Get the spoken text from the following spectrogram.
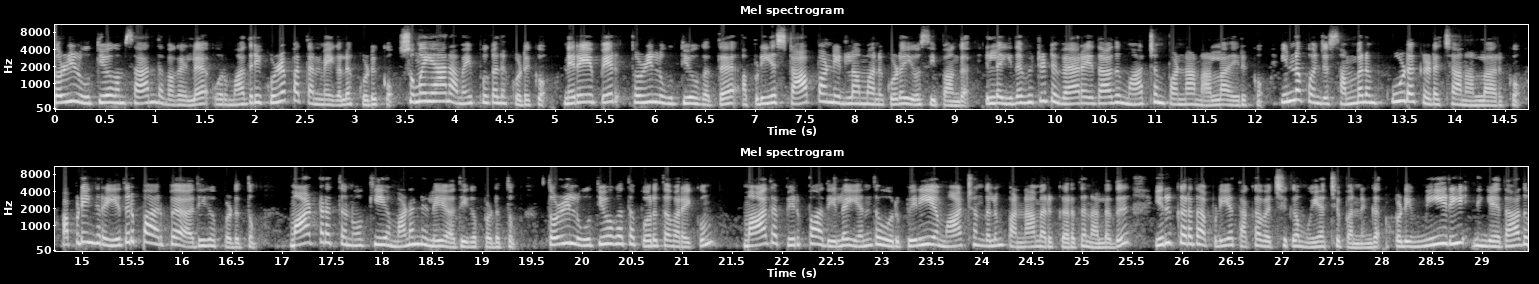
தொழில் உத்தியோகம் சார்ந்த வகையில் ஒரு மாதிரி குழப்பத்தன்மைகளை கொடுக்கும். சுமையான அமைப்புகளை கொடுக்கும். நிறைய பேர் தொழில் உத்தியோகத்தை அப்படியே ஸ்டாப் பண்ணிடலாமான்னு கூட யோசிப்பாங்க. இல்லை இதை விட்டுட்டு வேற ஏதாவது மாற்றம் பண்ணால் நல்லா இருக்கும். இன்னும் கொஞ்சம் சம்பளம் கூட கிடைச்சா நல்லா இருக்கும். அப்படிங்கிற எதிர்பார்ப்பை அதிகப்படுத்தும். மாற்றத்தை நோக்கிய மனநிலையை அதிகப்படுத்தும். தொழில் உத்தியோகத்தை பொறுத்த வரைக்கும் மாத பிற்பாதியில் எந்த ஒரு பெரிய மாற்றங்களும் பண்ணாமல் இருக்கிறது நல்லது. இருக்கிறத அப்படியே தக்க வச்சுக்க முயற்சி பண்ணுங்க. அப்படி மீறி நீங்கள் ஏதாவது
